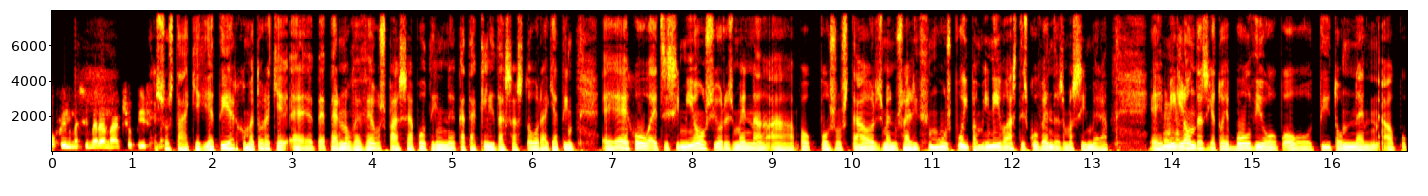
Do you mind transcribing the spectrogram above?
οφείλουμε σήμερα να αξιοποιήσουμε. Σωστά. Και γιατί έρχομαι τώρα και ε, παίρνω βεβαίως πάση από την κατακλίδα σας τώρα γιατί ε, έχω έτσι σημειώσει ορισμένα α, πο- ποσοστά, ορισμένους αριθμούς που είπαμε είναι η βάση της κουβέντας μας σήμερα ε, μιλώντας για το εμπόδιο ότι τον, ε, που,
